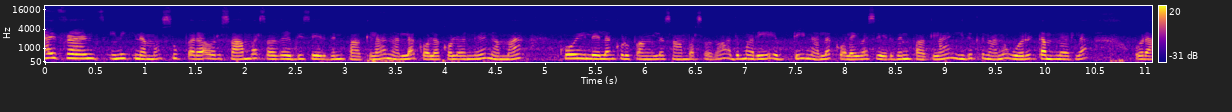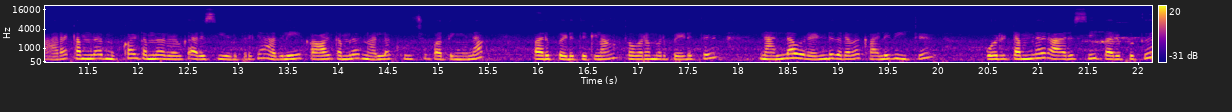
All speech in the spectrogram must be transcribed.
ஹாய் ஃப்ரெண்ட்ஸ் இன்றைக்கி நம்ம சூப்பராக ஒரு சாம்பார் சாதம் எப்படி செய்கிறதுன்னு பார்க்கலாம். நல்லா கொல கொலன்னு நம்ம கோயிலெலாம் கொடுப்பாங்கள்ல சாம்பார் சாதம். அது மாதிரியே எப்படி நல்லா குலைவாக செய்கிறதுன்னு பார்க்கலாம். இதுக்கு நான் ஒரு டம்ளரில் ஒரு அரை டம்ளர் முக்கால் டம்ளர் அளவுக்கு அரிசி எடுத்திருக்கேன். அதுலேயே கால் டம்ளர் நல்லா குளிச்சு பார்த்திங்கன்னா பருப்பு எடுத்துக்கலாம். துவரம் பருப்பு எடுத்து நல்லா ஒரு ரெண்டு தடவை கழுவிட்டு ஒரு டம்ளர் அரிசி பருப்புக்கு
